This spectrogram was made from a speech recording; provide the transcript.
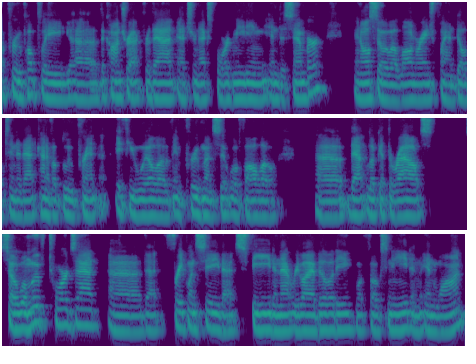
approve, hopefully uh, the contract for that at your next board meeting in December. And also a long range plan built into that kind of a blueprint, if you will, of improvements that will follow uh, that look at the routes. So we'll move towards that, uh, that frequency, that speed and that reliability, what folks need and, and want,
